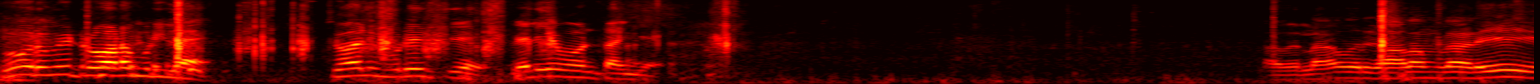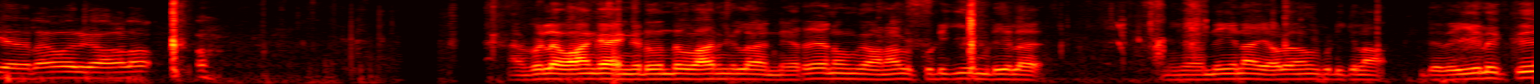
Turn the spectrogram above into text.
நூறு மீட்டர் ஓட முடியல. சோலி முடிச்சு வெளியே வந்துட்டாங்க. அதெல்லாம் ஒரு காலம் முன்னாடி அதெல்லாம் ஒரு காலம். அப்படில வாங்க எங்கிட்ட வந்து வாருங்களா நிறைய நமக்கு அதனால் குடிக்கவே முடியல. நீங்கள் வந்தீங்கன்னா எவ்வளோ நாளும் குடிக்கலாம். இந்த வெயிலுக்கு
